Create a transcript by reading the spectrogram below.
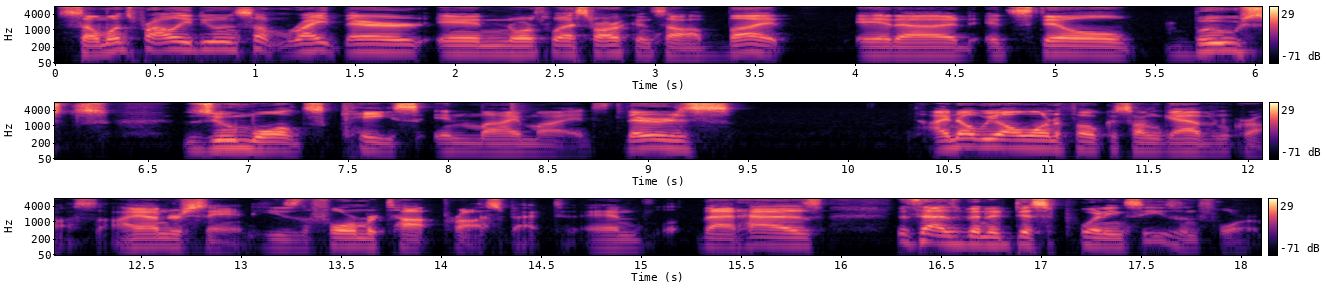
someone's probably doing something right there in Northwest Arkansas. But it uh it still boosts Zumwalt's case in my mind. There's I know we all want to focus on Gavin Cross. I understand. He's the former top prospect and that has this has been a disappointing season for him.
